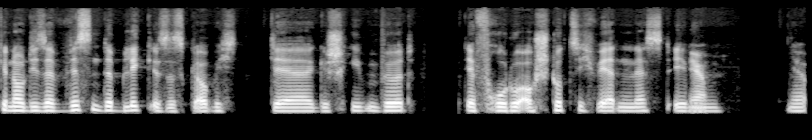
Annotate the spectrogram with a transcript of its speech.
genau dieser wissende Blick ist es, glaube ich, der geschrieben wird, der Frodo auch stutzig werden lässt. Eben, ja,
